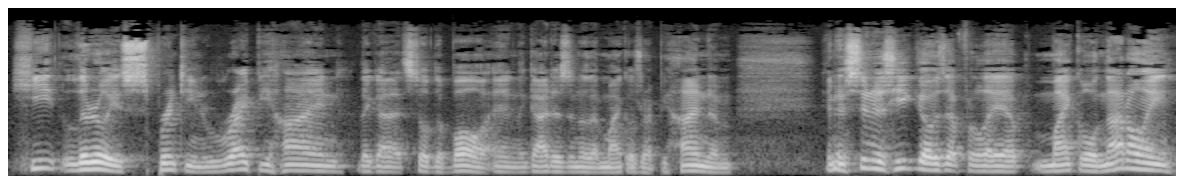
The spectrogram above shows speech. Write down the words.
he literally is sprinting right behind the guy that stole the ball, and the guy doesn't know that Michael's right behind him. And as soon as he goes up for layup, Michael not only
